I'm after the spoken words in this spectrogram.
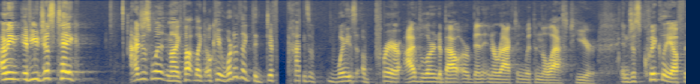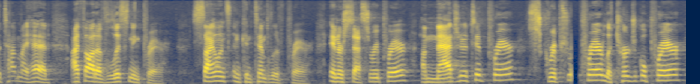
I mean, if you just take, I just went and I thought, like, okay, what are like the different kinds of ways of prayer I've learned about or been interacting with in the last year? And just quickly off the top of my head, I thought of listening prayer, silence and contemplative prayer, intercessory prayer, imaginative prayer, scriptural prayer, liturgical prayer,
